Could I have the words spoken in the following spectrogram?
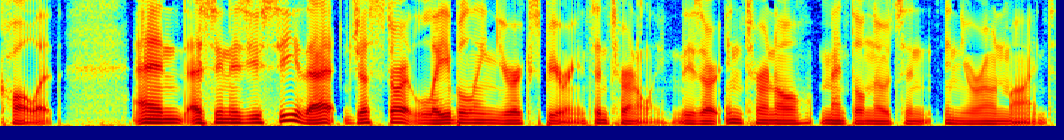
call it. And as soon as you see that, just start labeling your experience internally. These are internal mental notes in, in your own mind.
